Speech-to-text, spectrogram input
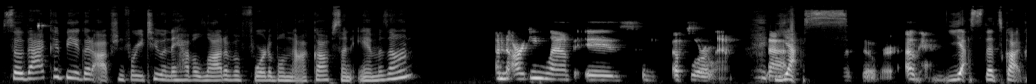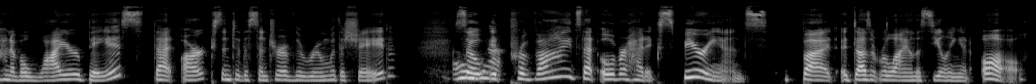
So that could be a good option for you too. And they have a lot of affordable knockoffs on Amazon. An arcing lamp is a floor lamp. That yes. over. Okay. Yes, that's got kind of a wire base that arcs into the center of the room with a shade. Oh, so yeah. it provides that overhead experience, but it doesn't rely on the ceiling at all.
